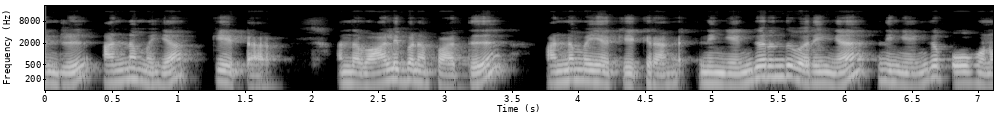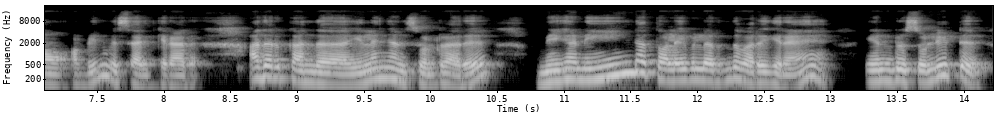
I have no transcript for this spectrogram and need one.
என்று அன்னமையா கேட்டார். அந்த வாலிபனை பார்த்து அன்னமையா கேட்குறாங்க நீங்கள் எங்கேருந்து வரீங்க? நீங்கள் எங்கே போகணும்? அப்படின்னு விசாரிக்கிறாரு. அதற்கு அந்த இளைஞன் சொல்கிறாரு மிக நீண்ட தொலைவில் இருந்து வருகிறேன். என்று சொல்லிட்டு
